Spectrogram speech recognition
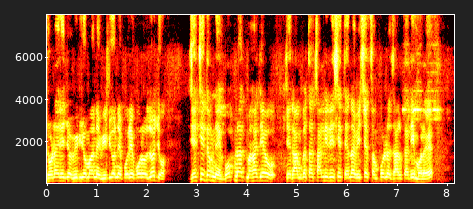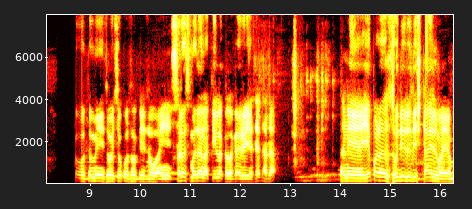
જોડાઈ રહેજો વિડીયોમાં અને વિડીયોને પૂરેપૂરો જોજો. જેથી તમને ગોપનાથ મહાદેવ જે રામકથા ચાલી રહી છે તેના વિશે સંપૂર્ણ જાણકારી મળે. તો તમે જોઈ શકો છો કે જો અહીં સરસ મજાના તિલક લગાવી રહ્યા છે દાદા. અને એ પણ જુદી જુદી સ્ટાઇલમાં એમ.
